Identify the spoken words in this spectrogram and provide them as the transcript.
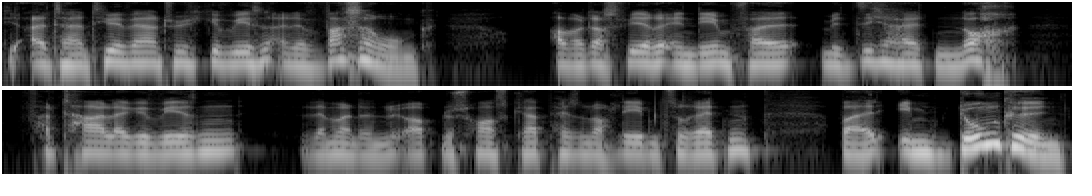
Die Alternative wäre natürlich gewesen eine Wasserung. Aber das wäre in dem Fall mit Sicherheit noch fataler gewesen, wenn man dann überhaupt eine Chance gehabt hätte, noch Leben zu retten, weil im Dunkeln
